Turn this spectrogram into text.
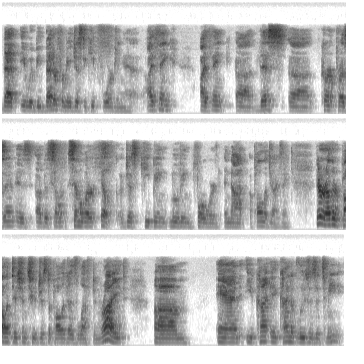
that it would be better for me just to keep forging ahead. I think I think uh, this uh, current president is of a similar ilk of just keeping moving forward and not apologizing. There are other politicians who just apologize left and right, um, and you kind it kind of loses its meaning.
